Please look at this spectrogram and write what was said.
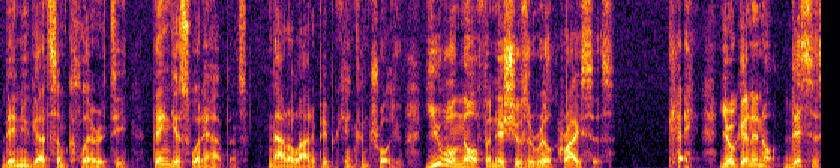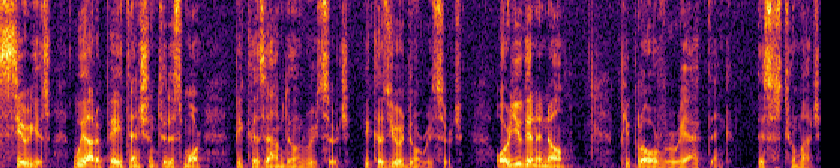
then you got some clarity. Then guess what happens? Not a lot of people can control you. You will know if an issue is a real crisis. Okay? You're going to know this is serious. We ought to pay attention to this more because I'm doing research, because you're doing research. Or you're going to know people are overreacting. This is too much.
